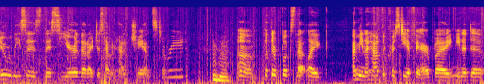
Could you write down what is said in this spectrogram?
new releases this year that I just haven't had a chance to read. hmm Um, but they're books that like, I mean, I have The Christie Affair by Nina de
